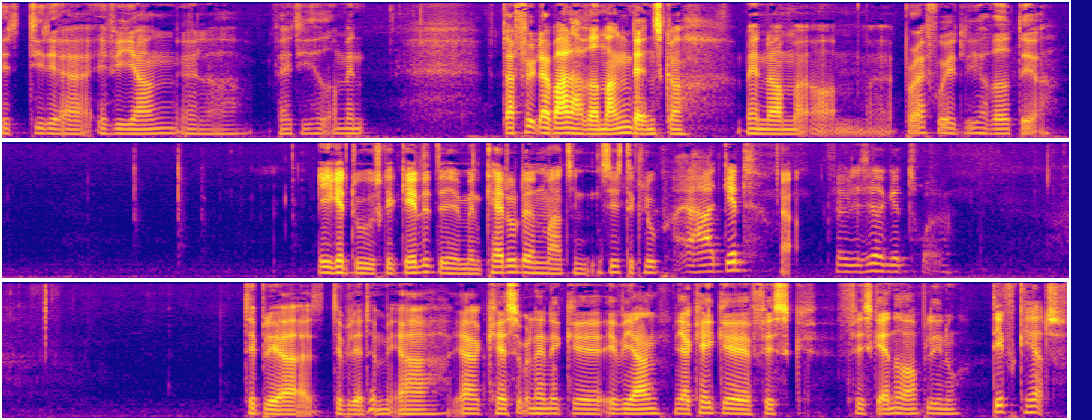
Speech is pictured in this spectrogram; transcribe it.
Det, de der Evian, eller hvad de hedder, men der føler jeg bare, at der har været mange danskere. Men om, om uh, Brathwaite lige har været der. Ikke at du skal gætte det, men kan du den, Martin? Den sidste klub? Jeg har et gæt. Ja. Kvalificeret gæt, tror jeg. Det bliver, det bliver dem. Jeg, jeg kan simpelthen ikke uh, Evian. Jeg kan ikke uh, fisk, fisk andet op lige nu. Det er forkert.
